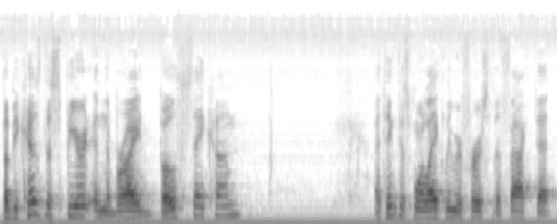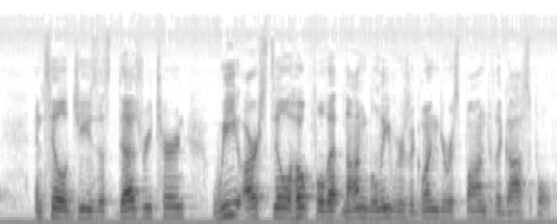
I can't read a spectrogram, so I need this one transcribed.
But because the Spirit and the bride both say come, I think this more likely refers to the fact that until Jesus does return, we are still hopeful that non believers are going to respond to the gospel.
